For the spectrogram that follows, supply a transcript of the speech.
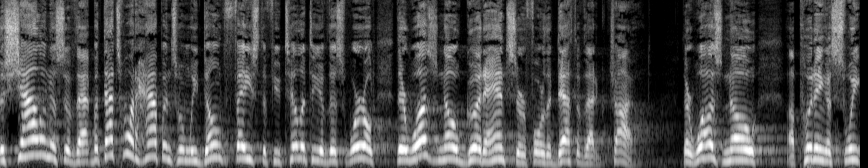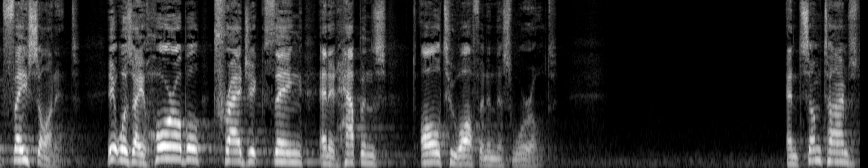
the shallowness of that, but that's what happens when we don't face the futility of this world. There was no good answer for the death of that child. There was no uh, putting a sweet face on it. It was a horrible, tragic thing, and it happens all too often in this world. And sometimes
